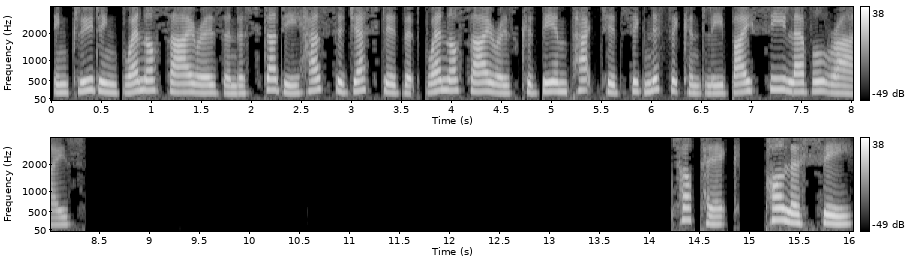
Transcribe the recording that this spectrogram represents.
including Buenos Aires and a study has suggested that Buenos Aires could be impacted significantly by sea level rise. Topic: Policy.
